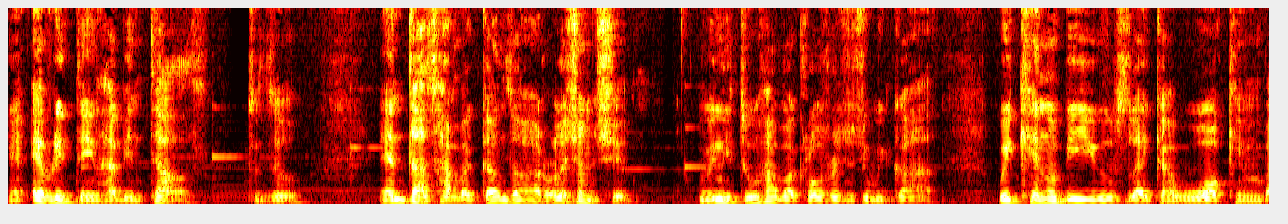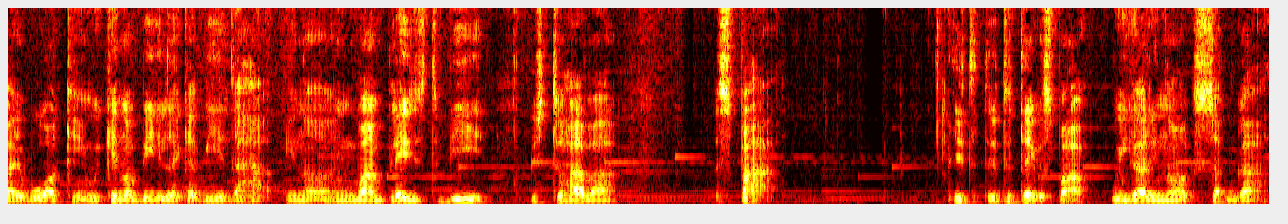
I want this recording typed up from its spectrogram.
and everything have been told to do. And that's how it becomes a relationship. We need to have a close relationship with God. we cannot be used like a walking by walking. We cannot be like a be in the you know in one place to be is to have a spot. To, to, to take a spot. We gotta know God,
